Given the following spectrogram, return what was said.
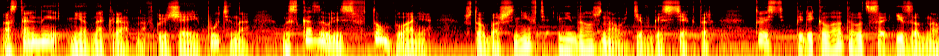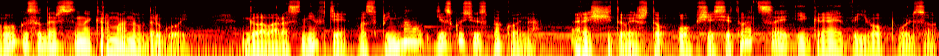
Остальные неоднократно, включая и Путина, высказывались в том плане, что Башнефть не должна уйти в госсектор, то есть перекладываться из одного государственного кармана в другой. Глава Роснефти воспринимал дискуссию спокойно, рассчитывая, что общая ситуация играет в его пользу.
